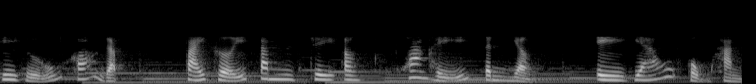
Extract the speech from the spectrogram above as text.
hy hữu khó gặp. Phải khởi tâm tri ân, hoan hỷ tin nhận. Y giáo phụng hành.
